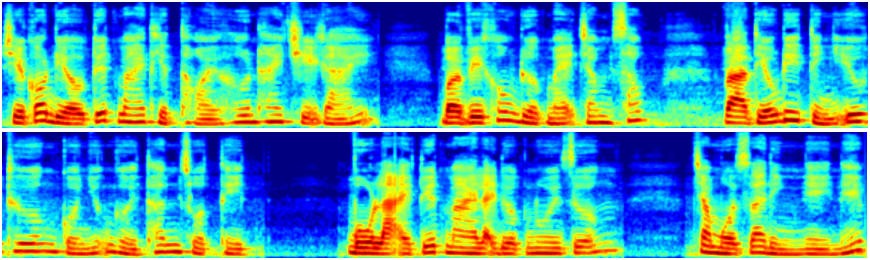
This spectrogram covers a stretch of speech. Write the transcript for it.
chỉ có điều Tuyết Mai thiệt thòi hơn hai chị gái. Bởi vì không được mẹ chăm sóc và thiếu đi tình yêu thương của những người thân ruột thịt. Bù lại Tuyết Mai lại được nuôi dưỡng trong một gia đình nề nếp.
